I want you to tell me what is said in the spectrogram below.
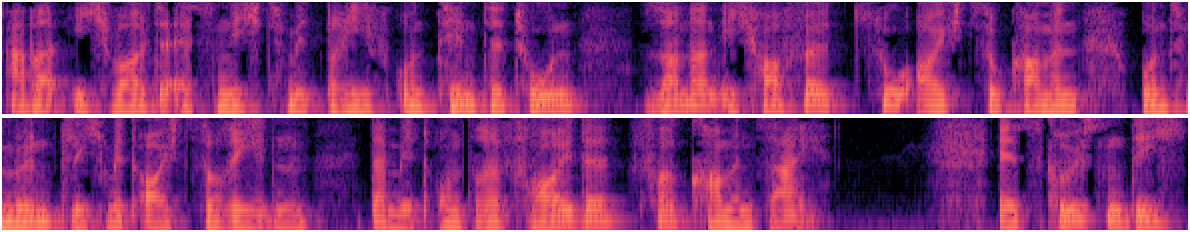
aber ich wollte es nicht mit Brief und Tinte tun, sondern ich hoffe, zu euch zu kommen und mündlich mit euch zu reden, damit unsere Freude vollkommen sei. Es grüßen dich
